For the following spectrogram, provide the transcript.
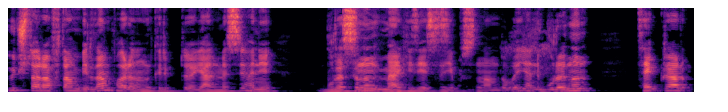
üç taraftan birden paranın kriptoya gelmesi hani burasının merkeziyetsiz yapısından dolayı yani buranın tekrar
